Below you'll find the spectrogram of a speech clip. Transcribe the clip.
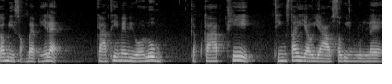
ก็มี 2 แบบนี้แหละ กราฟที่ไม่มีวอลุ่มกับกราฟที่ทิ้งไส้ยาวๆ สวิงรุนแรง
